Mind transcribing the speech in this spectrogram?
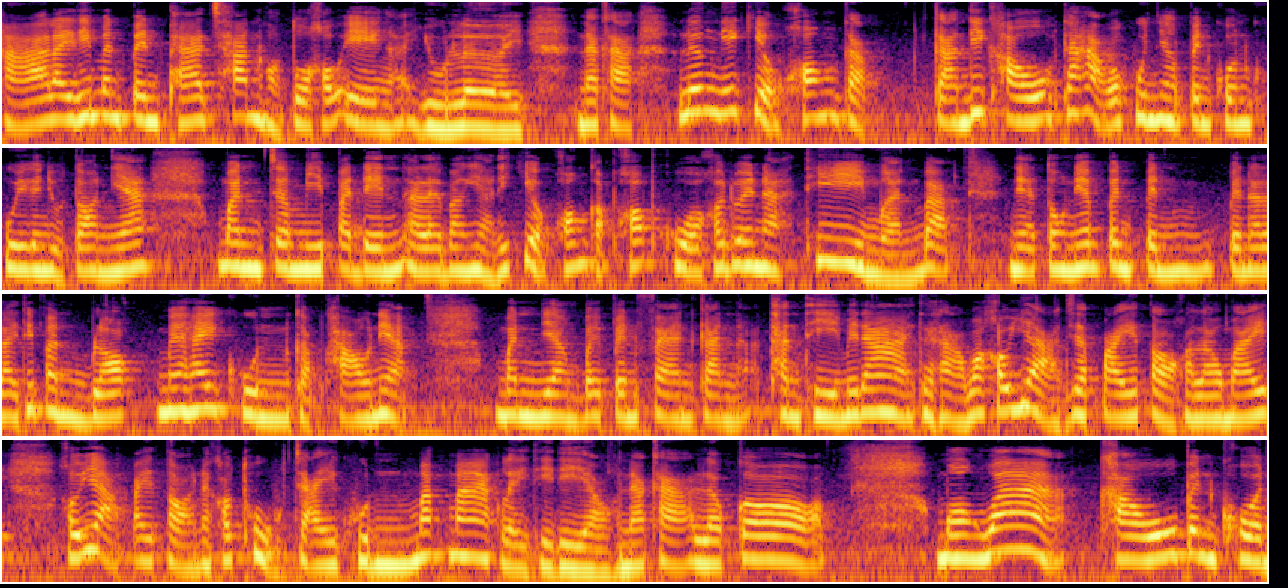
หาอะไรที่มันเป็นแพชชั่นของตัวเขาเองอะอยู่เลยนะคะ เรื่องนี้เกี่ยวข้องกับ การที่เขาถ้าหากว่าคุณยังเป็นคนคุยกันอยู่ตอนนี้มันจะมีประเด็นอะไรบางอย่างที่เกี่ยวข้องกับครอบครัวเขาด้วยนะ ที่เหมือนแบบเนี่ยตรงนี้เป็นเป็นเป็นอะไรที่มันบล็อกไม่ให้คุณกับเขาเนี่ยมันยังไปเป็นแฟนกันทันทีไม่ได้ แต่ถามว่าเขาอยากจะไปต่อกับเราไหมเขาอยากไปต่อเนี่ยเขาถูกใจคุณมาก ๆ เลยทีเดียวนะคะ แล้วก็มองว่าเขาเป็นคน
